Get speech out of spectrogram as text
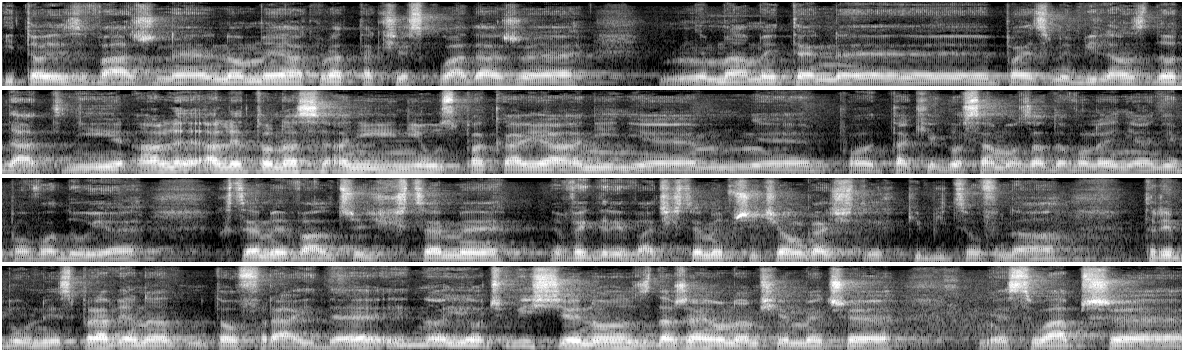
i to jest ważne. No my akurat tak się składa, że mamy ten e, powiedzmy bilans dodatni, ale, ale to nas ani nie uspokaja, ani nie, nie po, takiego samozadowolenia nie powoduje. Chcemy walczyć, chcemy wygrywać, chcemy przyciągać tych kibiców na trybuny. Sprawia nam to frajdę. No i oczywiście no, zdarzają nam się mecze słabsze,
